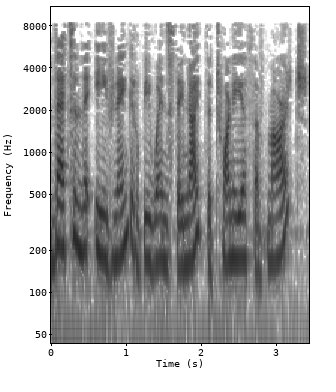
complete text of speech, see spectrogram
That's in the evening. It'll be Wednesday night, the 20th of March.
